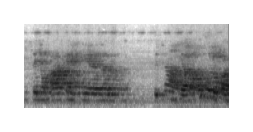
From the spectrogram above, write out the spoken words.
kita doakan dia senang ya apa pun doa.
